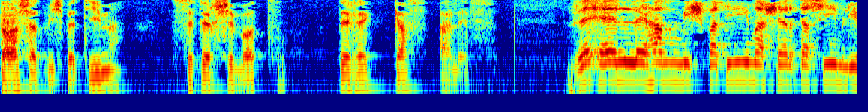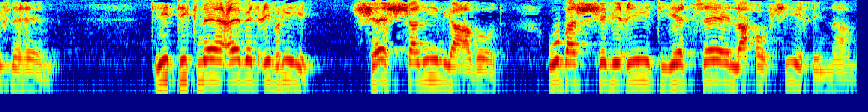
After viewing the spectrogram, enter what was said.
פרשת משפטים, ספר שמות, פרק כ"א ואלה המשפטים אשר תשים לפניהם. כי תקנה עבד עברי, שש שנים יעבוד, ובשביעית יצא לחופשי חינם.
